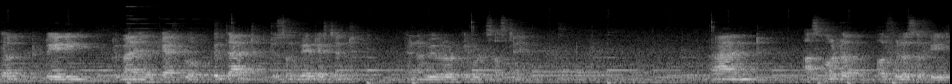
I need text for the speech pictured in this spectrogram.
helped really to manage the cash flow. With that, to some great extent, you know, we were able to sustain. And as part of our philosophy,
